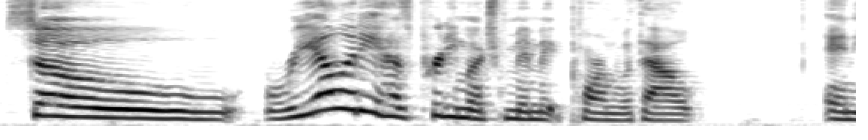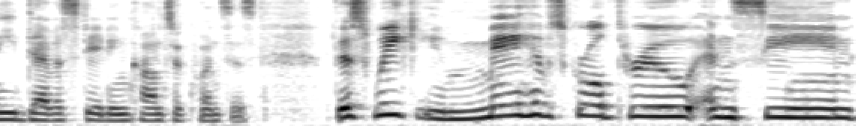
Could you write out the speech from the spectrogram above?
so reality has pretty much mimicked porn without any devastating consequences. This week, you may have scrolled through and seen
